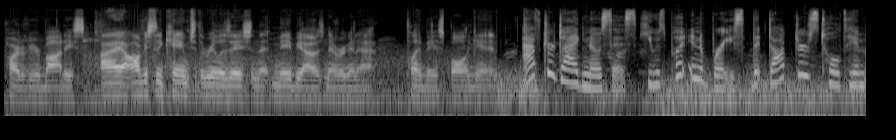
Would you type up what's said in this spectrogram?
part of your body. I obviously came to the realization that maybe I was never going to play baseball again. After diagnosis, he was put in a brace that doctors told him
